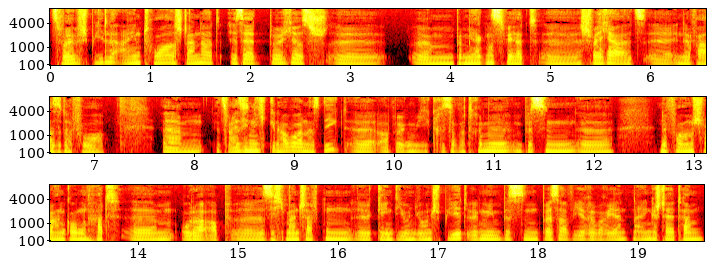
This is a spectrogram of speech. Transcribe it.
zwölf Spiele, ein Tor aus Standard, ist ja durchaus äh, ähm, bemerkenswert äh, schwächer als äh, in der Phase davor. Ähm, jetzt weiß ich nicht genau, woran das liegt, äh, ob irgendwie Christopher Trimmel ein bisschen äh, eine Formschwankung hat ähm, oder ob äh, sich Mannschaften, äh, gegen die Union spielt, irgendwie ein bisschen besser auf ihre Varianten eingestellt haben.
